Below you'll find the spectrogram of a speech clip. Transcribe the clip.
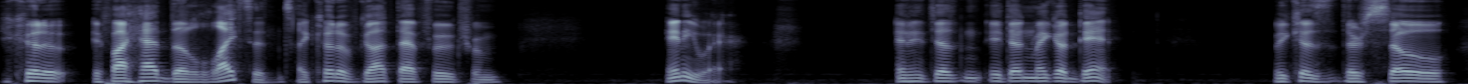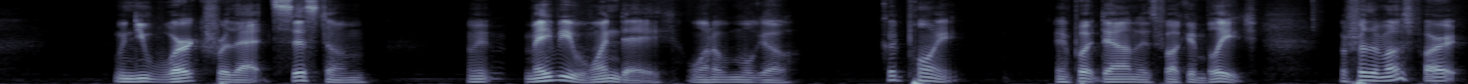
you could have. If I had the license, I could have got that food from anywhere. And it doesn't. It doesn't make a dent because they're so. When you work for that system, I mean, maybe one day one of them will go, good point, and put down his fucking bleach. But for the most part,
